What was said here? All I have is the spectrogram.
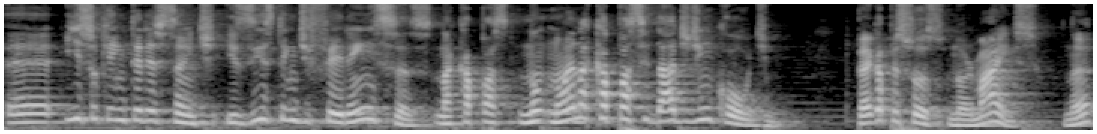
É, isso que é interessante. Existem diferenças na capacidade. Não, não é na capacidade de encoding. Pega pessoas normais, né?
